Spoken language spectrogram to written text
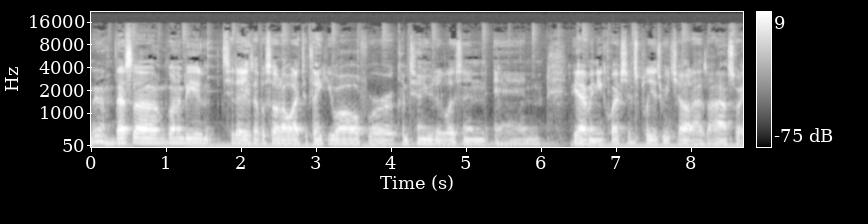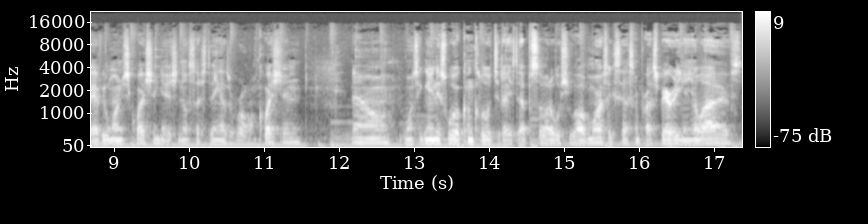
yeah, that's uh, going to be today's episode. I would like to thank you all for continuing to listen. And if you have any questions, please reach out as I answer everyone's question. There's no such thing as a wrong question. Now, once again, this will conclude today's episode. I wish you all more success and prosperity in your lives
